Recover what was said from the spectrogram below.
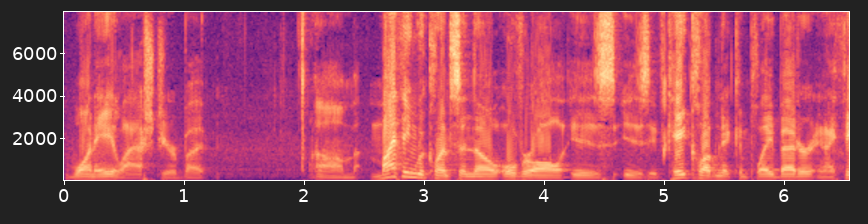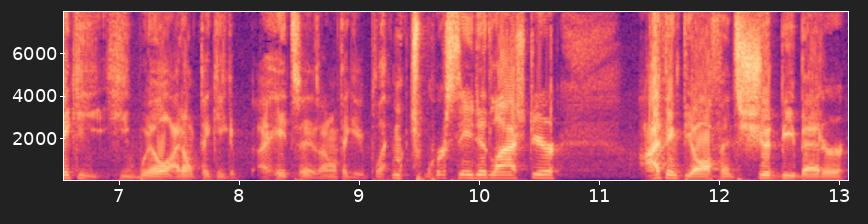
one A last year. But um, my thing with Clemson though overall is is if Cade Klubnik can play better, and I think he he will. I don't think he could. I hate to say this. I don't think he could play much worse than he did last year. I think the offense should be better.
